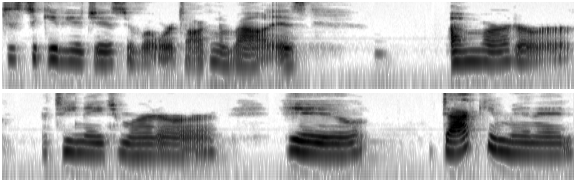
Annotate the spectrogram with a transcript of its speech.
just to give you a gist of what we're talking about is a murderer, a teenage murderer who documented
